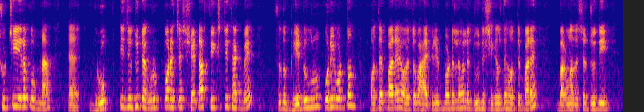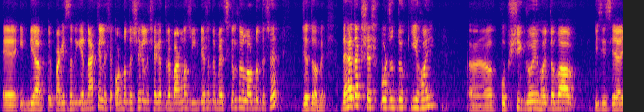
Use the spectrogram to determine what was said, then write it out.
সূচি এরকম না হ্যাঁ গ্রুপটি যে দুইটা গ্রুপ পড়েছে, সেটা ফিক্সডই থাকবে। শুধু ভেডুগুলো পরিবর্তন হতে পারে হয়তো বা হাইব্রিড মডেলে হলে দুই দেশে খেলতে হতে পারে। বাংলাদেশের যদি ইন্ডিয়া পাকিস্তানকে না খেলে অন্য দেশে গেলে সেক্ষেত্রে বাংলাদেশ ইন্ডিয়ার সাথে ম্যাচ খেলতে হলে অন্য দেশে যেতে হবে। দেখা যাক শেষ পর্যন্ত কি হয়। খুব শীঘ্রই হয়তো বা বিসিসিআই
